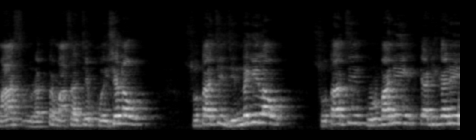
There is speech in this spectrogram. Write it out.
मास रक्त मासाचे पैसे लावून स्वतःची जिंदगी लावू. स्वतःची कुर्बानी त्या ठिकाणी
